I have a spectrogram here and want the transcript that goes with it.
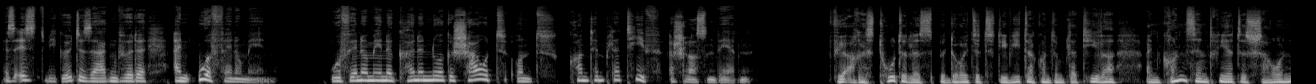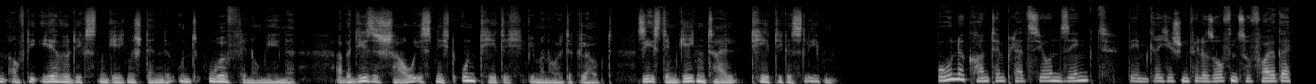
Es ist, wie Goethe sagen würde, ein Urphänomen. Urphänomene können nur geschaut und kontemplativ erschlossen werden. Für Aristoteles bedeutet die Vita Contemplativa ein konzentriertes Schauen auf die ehrwürdigsten Gegenstände und Urphänomene. Aber diese Schau ist nicht untätig, wie man heute glaubt. Sie ist im Gegenteil tätiges Leben. Ohne Kontemplation sinkt, dem griechischen Philosophen zufolge,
